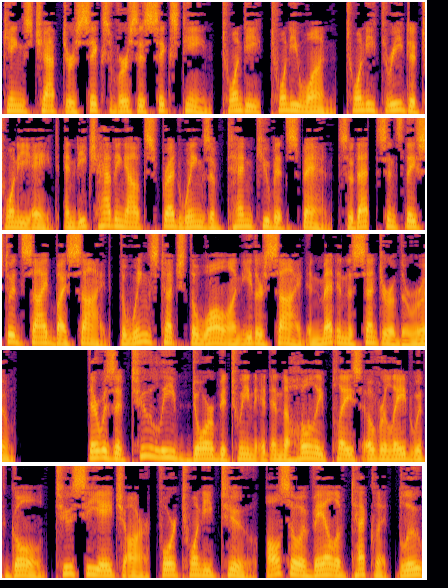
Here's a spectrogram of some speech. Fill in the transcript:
Kings chapter 6 verses 16, 20, 21, 23–28 and each having outspread wings of 10 cubits span, so that, since they stood side by side, the wings touched the wall on either side and met in the center of the room. There was a two-leaved door between it and the holy place overlaid with gold 2 chr, 422, also a veil of teklet blue,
